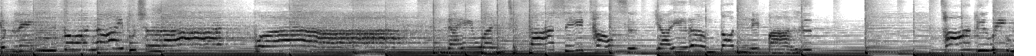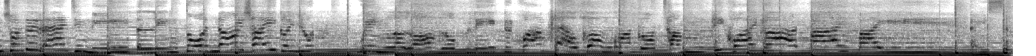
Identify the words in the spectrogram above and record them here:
กับลิงตัวน้อยผู้ฉลาดกว่า ในวันที่ฟ้าสีเทาศึกใหญ่เริ่มต้นในป่าลึก วิ่งชนด้วยแรงที่มีแต่ลิงตัวน้อยใช้ก็หยุด วิ่งละล้อหลบหลีกด้วยความแคล่วคล่องความโกรธทำให้ควายพลาดตายไปในศึก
